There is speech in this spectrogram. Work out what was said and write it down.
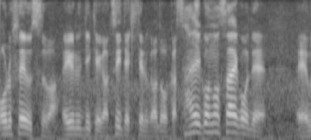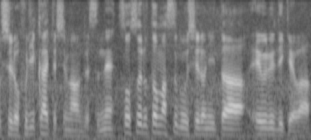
オルフェウスはエウルディケがついてきてるかどうか最後の最後で、え、後ろ振り返ってしまうんですね。そうすると、まあ、すぐ後ろにいたエウルディケは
